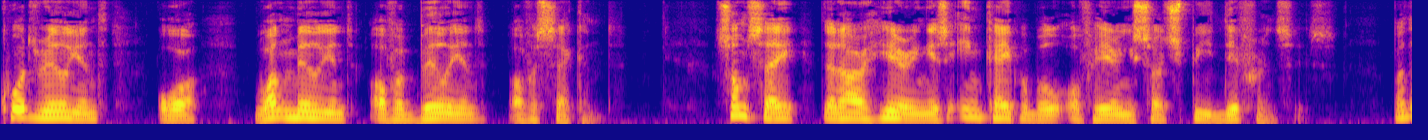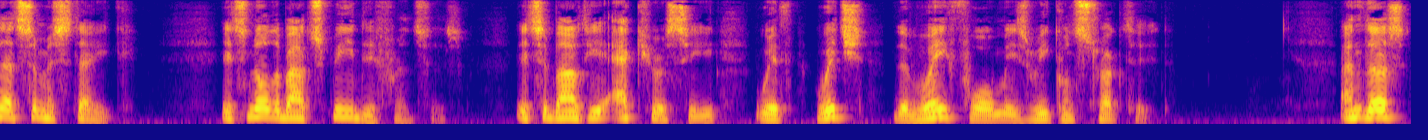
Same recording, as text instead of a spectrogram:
quadrillionth or one millionth of a billionth of a second. Some say that our hearing is incapable of hearing such speed differences. But that's a mistake. It's not about speed differences. It's about the accuracy with which the waveform is reconstructed. And thus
